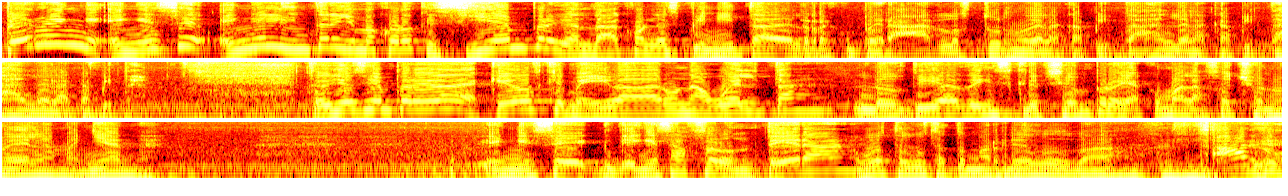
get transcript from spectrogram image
Pero en, en ese, en el Inter yo me acuerdo que siempre andaba con la espinita del recuperar los turnos de la capital, de la capital, de la capital. Entonces yo siempre era de aquellos que me iba a dar una vuelta los días de inscripción, pero ya como a las 8 o 9 de la mañana. En ese en esa frontera. A vos te gusta tomar riesgos, va. Ah, no,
